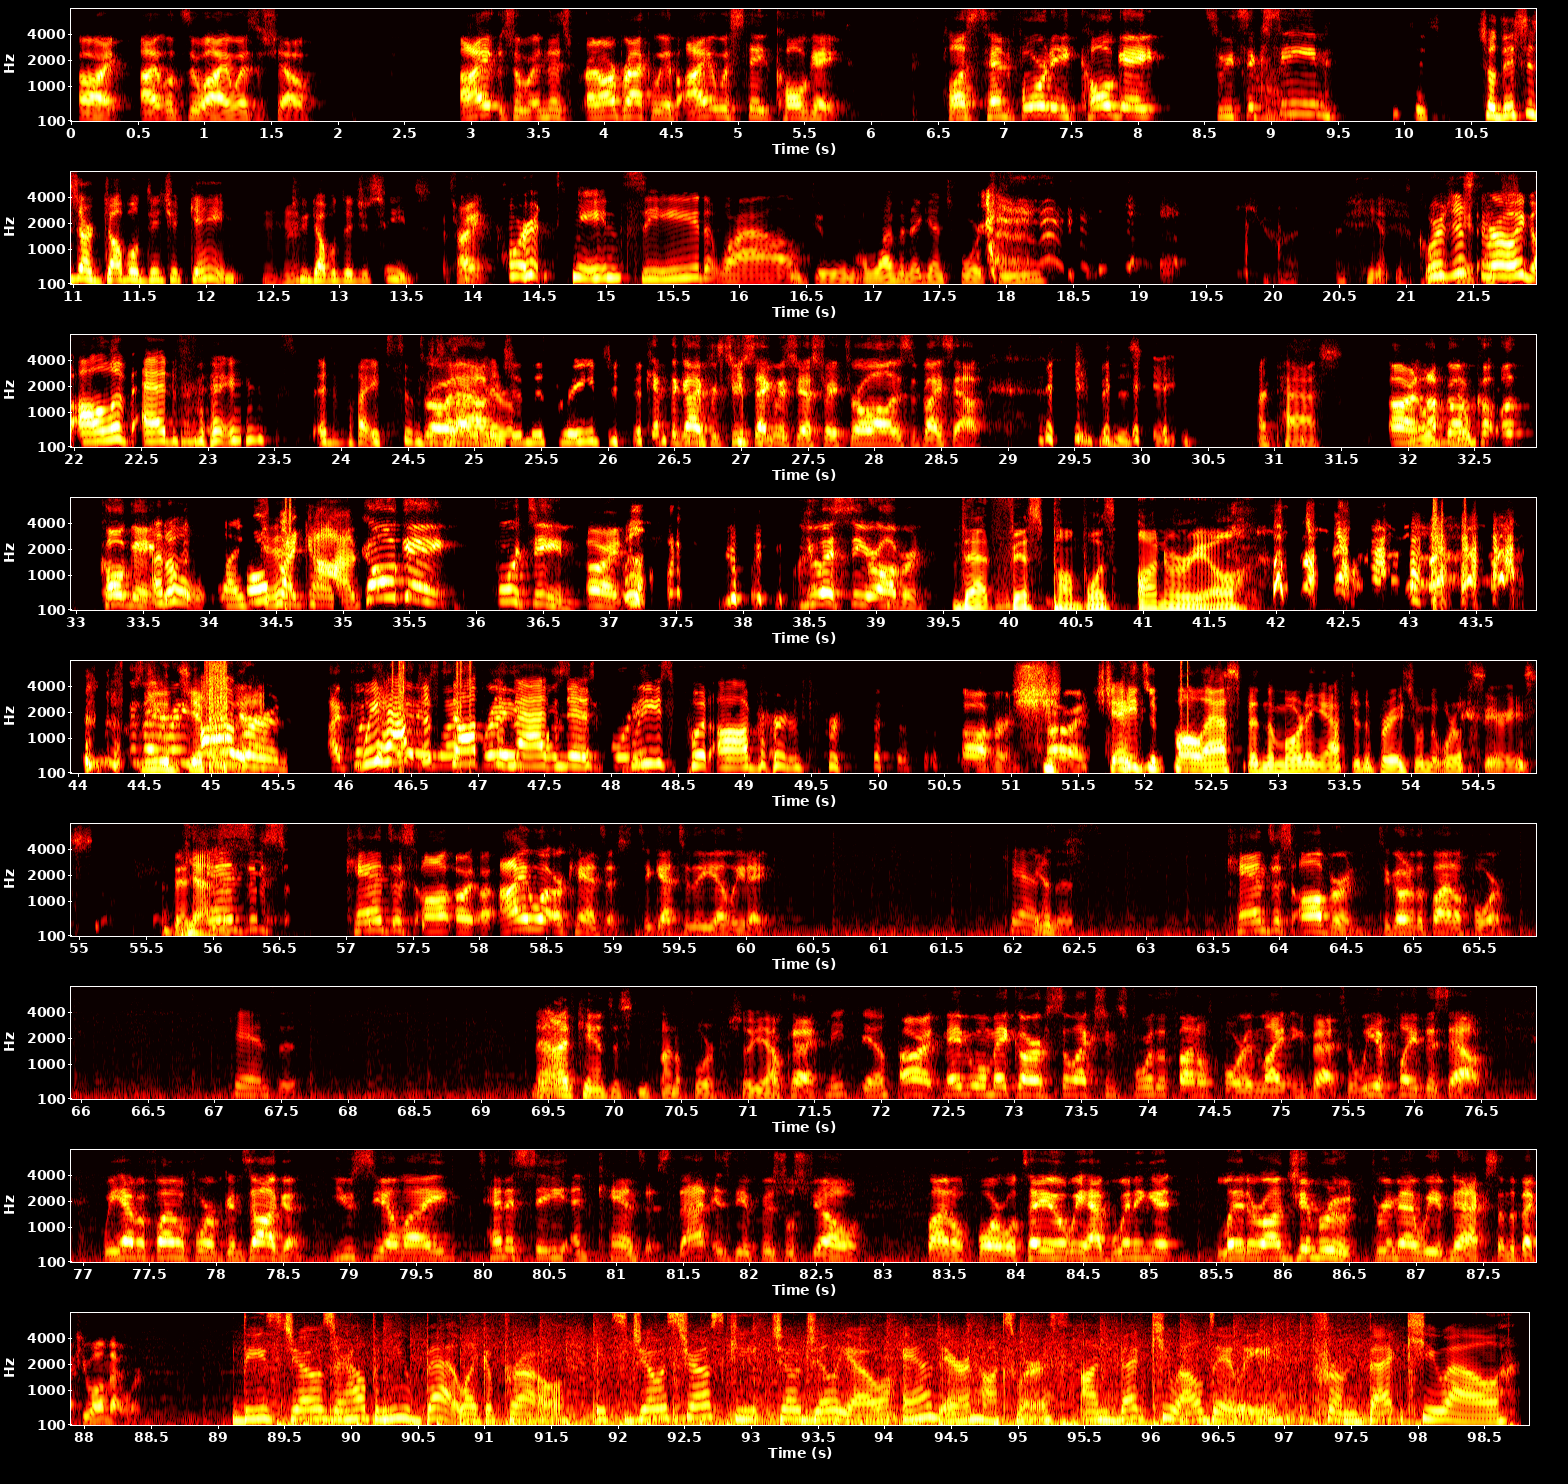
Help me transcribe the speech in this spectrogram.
All right, I, let's do Iowa as a show. I so in this in our bracket we have Iowa State Colgate plus 1040 Colgate Sweet 16. So this is our double digit game. Mhm. Two double digit seeds. That's right. 14 seed. Wow. We're doing 11 against 14. God, I can't. We're just I throwing all of Ed Feng's advice and Throw it out. garbage in this region. Kept the guy for two segments yesterday. Throw all his advice out. skip in this game. I pass. All right, No, I'm going no. Col- uh, Colgate. I don't like Oh it. my God! Colgate 14. All right. USC or Auburn? That fist pump was unreal. I Needed already Jim put it. Auburn. I put We have to stop the madness. Please put Auburn through. Auburn. Sh- All right. Shades of Paul Aspen the morning after the Braves won the World Series. That's Yes. Kansas, Kansas, or, or- or Iowa or Kansas to get to the Elite Eight. Kansas. Kansas, Auburn to go to the Final Four. Kansas. No, I have Kansas in the Final Four. So yeah. Okay. Me too. All right. Maybe we'll make our selections for the Final Four in lightning bets. But we have played this out. We have a Final Four of Gonzaga, UCLA, Tennessee, and Kansas. That is the official show. Final Four. We'll tell you who we have winning it later on. Jim Root, three man weave next on the BetQL Network. These Joes are helping you bet like a pro. It's Joe Ostrowski, Joe Giglio, and Erin Hawksworth on BetQL Daily from BetQL.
